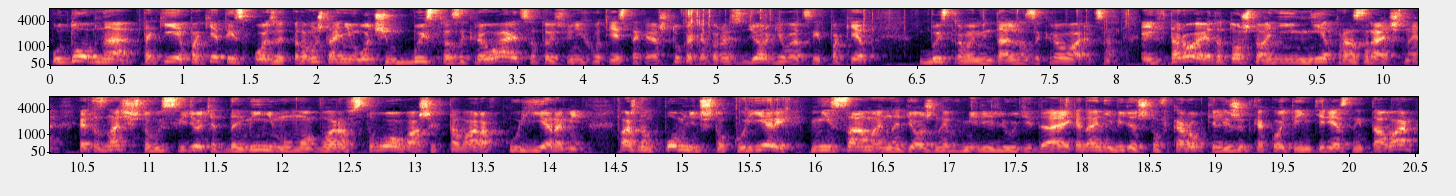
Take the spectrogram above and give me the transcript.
Удобно такие пакеты использовать, потому что они очень быстро закрываются. То есть у них вот есть такая штука, которая сдергивается и пакет быстро моментально закрывается. И второе это то, что они непрозрачные. Это значит, что вы сведете до минимума воровство ваших товаров курьерами. Важно помнить, что курьеры не самые надежные в мире люди, да, и когда они видят, что в коробке лежит какой-то интересный товар,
